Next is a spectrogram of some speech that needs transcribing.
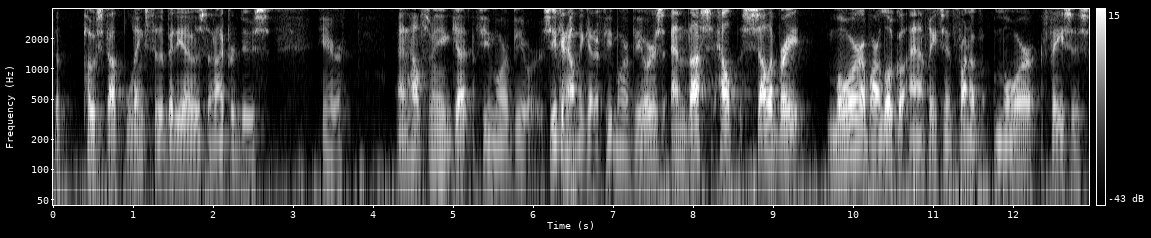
to post up links to the videos that I produce here and helps me get a few more viewers. You can help me get a few more viewers and thus help celebrate more of our local athletes in front of more faces.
